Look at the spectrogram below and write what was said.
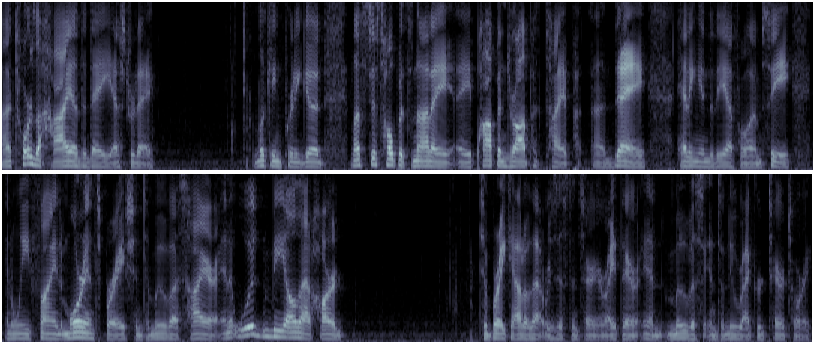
uh, toward the high of the day yesterday looking pretty good. Let's just hope it's not a, a pop and drop type uh, day heading into the FOMC and we find more inspiration to move us higher. And it wouldn't be all that hard to break out of that resistance area right there and move us into new record territory.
